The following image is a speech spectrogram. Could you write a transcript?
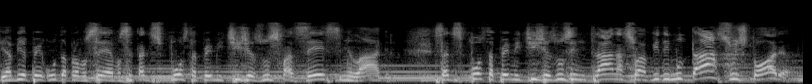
E a minha pergunta para você é: você está disposto a permitir Jesus fazer esse milagre? Está disposto a permitir Jesus entrar na sua vida e mudar a sua história?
